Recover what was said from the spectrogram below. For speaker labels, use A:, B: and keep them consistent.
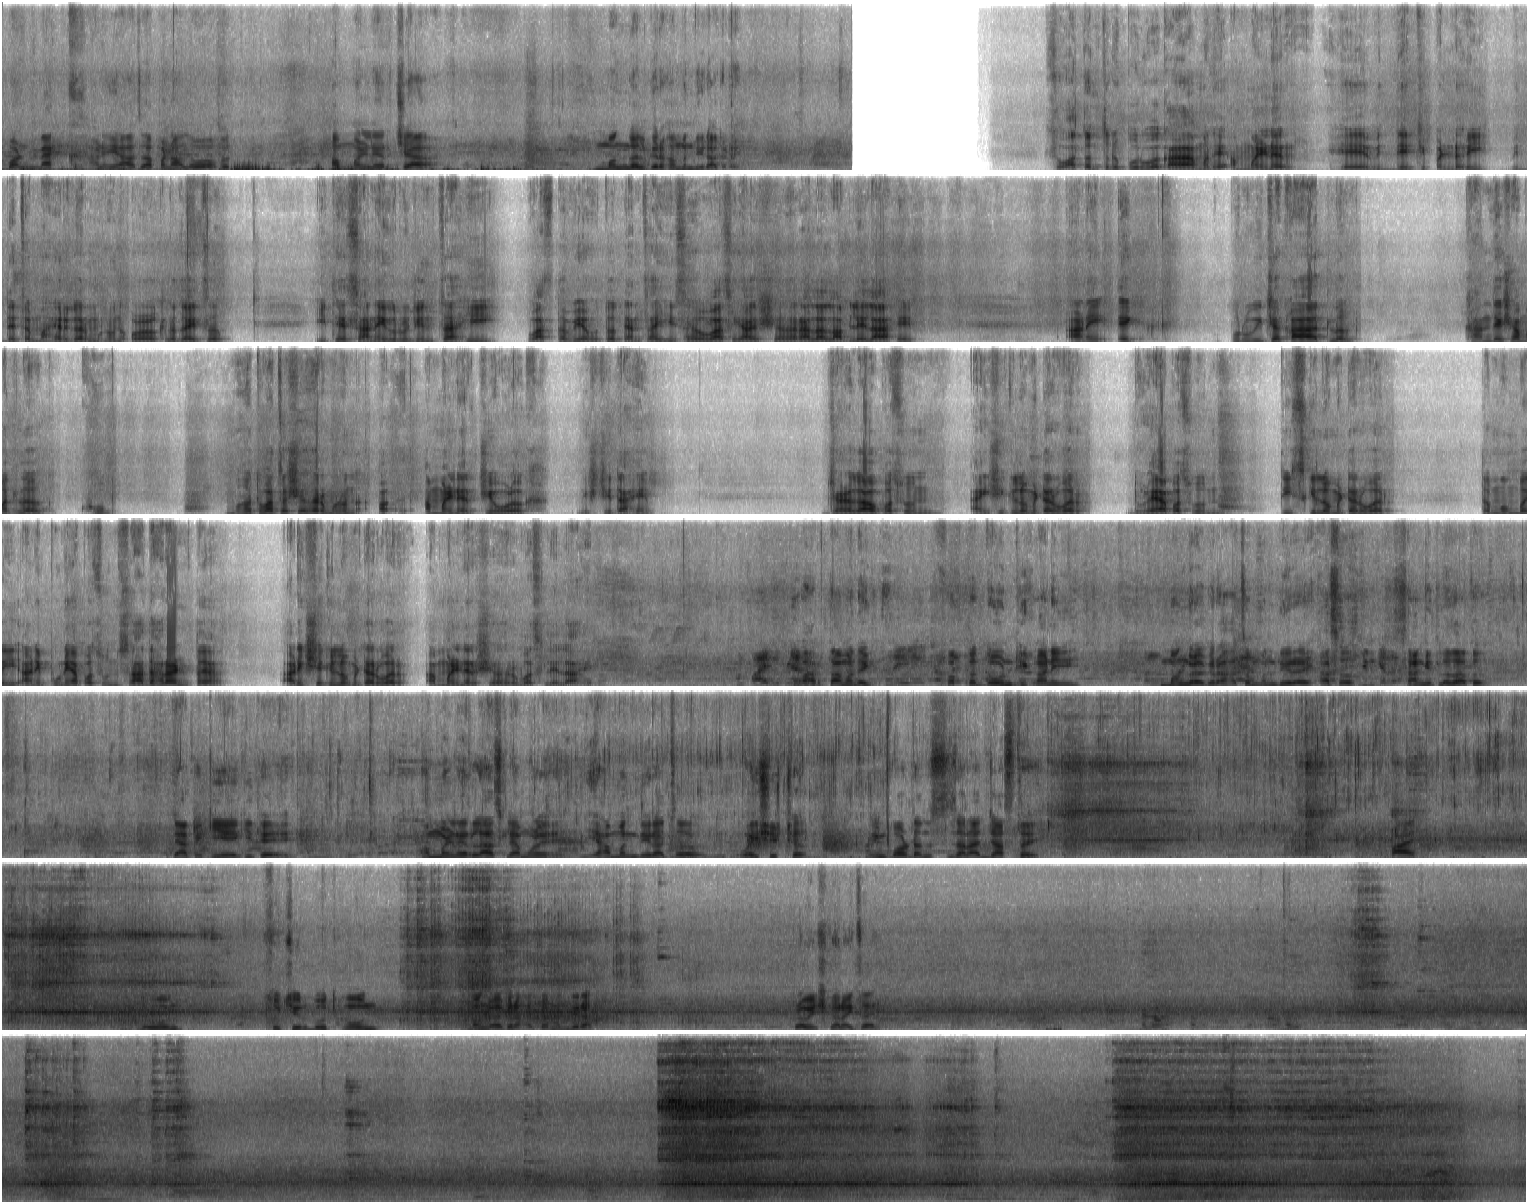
A: Bond Mac. आणि आज आपण आलो आहोत अंमळनेरच्या मंगल ग्रह मंदिराकडे.
B: स्वातंत्र्यपूर्व काळामध्ये अंमळनेर हे विद्येची पंढरी विद्येचं माहेरघर म्हणून ओळखलं जायचं. इथे साने गुरुजींचाही वास्तव्य होतं त्यांचाही सहवास या शहराला लाभलेला आहे. आणि एक पूर्वीच्या काळातलं खानदेशामधलं खूप महत्त्वाचं शहर म्हणून अंमळनेरची ओळख निश्चित आहे. जळगावपासून ऐंशी किलोमीटरवर धुळ्यापासून तीस किलोमीटरवर तर मुंबई आणि पुण्यापासून साधारणतः अडीचशे किलोमीटरवर अंमळनेर शहर वसलेलं आहे.
A: भारतामध्ये फक्त दोन ठिकाणी मंगळ ग्रहाचं मंदिर आहे असं सांगितलं जातं. त्यापैकी एक इथे अंमळनेरला असल्यामुळे ह्या मंदिराचं वैशिष्ट्य इम्पॉर्टन्स जरा जास्त आहे. पाय. धुवून सुचिरभूत होऊन मंगळ ग्रहाच्या मंदिरात प्रवेश करायचा आहे.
